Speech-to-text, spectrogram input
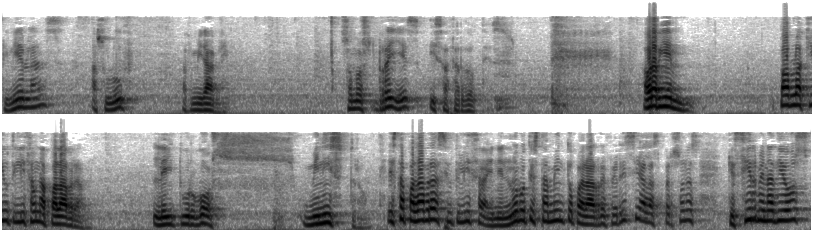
tinieblas a su luz admirable. Somos reyes y sacerdotes. Ahora bien, Pablo aquí utiliza una palabra, leiturgos, ministro. Esta palabra se utiliza en el Nuevo Testamento para referirse a las personas que sirven a Dios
